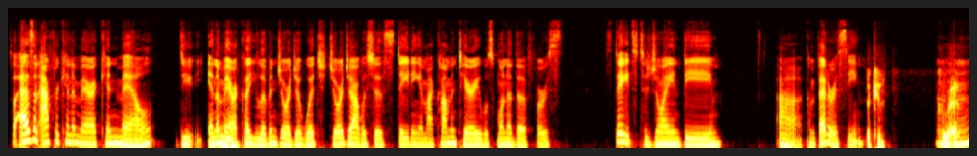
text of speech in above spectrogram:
So as an African American male, do you, in America, mm-hmm. you live in Georgia, which Georgia I was just stating in my commentary was one of the first states to join the uh, Confederacy. Okay. Correct. Mm-hmm.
